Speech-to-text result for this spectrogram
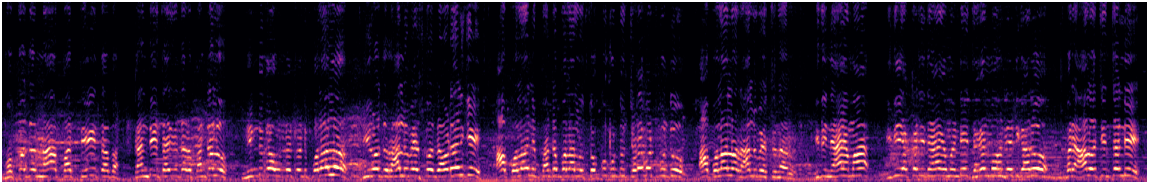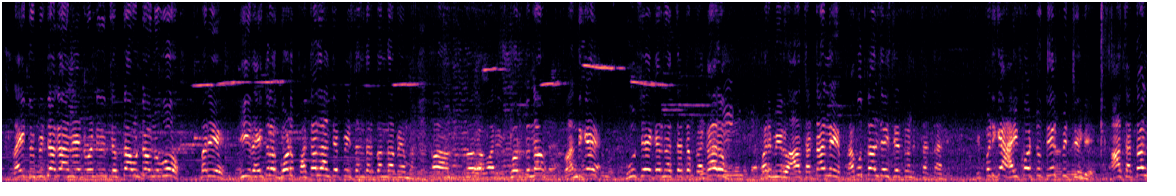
మొక్కజొన్న పత్తి కంది తదితర పంటలు నిండుగా ఉన్నటువంటి పొలాల్లో ఈరోజు రాళ్ళు వేసుకొని రావడానికి ఆ పొలాన్ని పంట పొలాలను తొక్కుకుంటూ చెడగొట్టుకుంటూ ఆ పొలాల్లో రాళ్ళు వేస్తున్నారు. ఇది న్యాయమా? ఇది ఎక్కడి న్యాయం అండి జగన్మోహన్ రెడ్డి గారు మరి ఆలోచించండి. రైతు బిడ్డగా అనేటువంటిది చెప్తా ఉంటావు నువ్వు. మరి ఈ రైతుల గోడు పట్టదని చెప్పి సందర్భంగా మేము వారిని కోరుతున్నాం. అందుకే భూసేకరణ చట్టం ప్రకారం మరి మీరు ఆ చట్టాన్ని ప్రభుత్వాలు చేసేటువంటి చట్టాన్ని ఇప్పటికే హైకోర్టు తీర్పిచ్చింది. ఆ చట్టాన్ని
